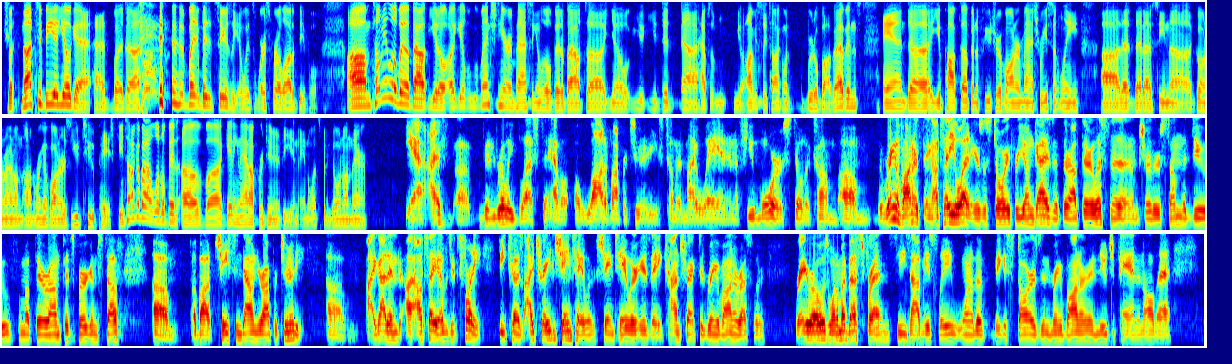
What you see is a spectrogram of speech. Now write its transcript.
but not to be a yoga ad, but uh, but but seriously, it's worse for a lot of people. Um, tell me a little bit about you know uh, you mentioned here in passing a little bit about uh, you know you, you did uh, have some you know obviously talking with brutal Bob Evans, and uh, you popped up in a Future of Honor match recently uh, that that I've seen uh, going around on, on Ring of Honor's YouTube page. Can you talk about a little bit of getting that opportunity and, and what's been going on there? Yeah, I've uh, been really blessed to have a, a, lot of opportunities coming my way and, and, a few more still to come. Um, the Ring of Honor thing, I'll tell you what, here's a story for young guys if they're out there listening, and I'm sure there's some that do from up there around Pittsburgh and stuff um, about chasing down your opportunity. Um, I got in, I'll tell you, it's funny because I trained Shane Taylor. Shane Taylor is a contracted Ring of Honor wrestler. Ray Rowe's, one of my best friends. He's obviously one of the biggest stars in Ring of Honor and New Japan and all that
